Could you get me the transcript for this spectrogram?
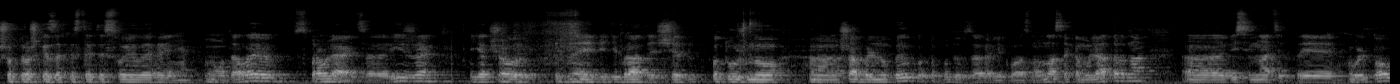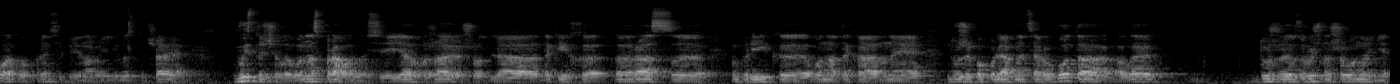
щоб трошки захистити свої легені. От, але справляється. Ріже. Якщо під неї підібрати ще потужну е, шабельну пилку, то буде взагалі класно. У нас акумуляторна е, 18 вольтова, то в принципі нам її вистачає. Вистачило, вона справилася. І я вважаю, що для таких е, раз е, в рік е, вона така не дуже популярна ця робота, але дуже зручно, що воно є.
